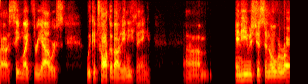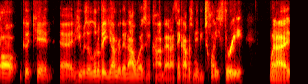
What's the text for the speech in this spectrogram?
uh, seem like three hours. We could talk about anything. Um, and he was just an overall good kid. Uh, and he was a little bit younger than I was in combat. I think I was maybe 23 when I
